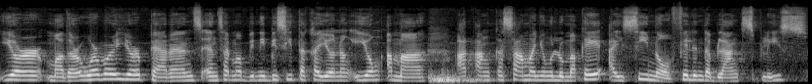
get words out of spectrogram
your mother, where were your parents, and sa mga binibisita kayo ng iyong ama at ang kasama niyong lumaki ay sino? Fill in the blanks, please.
